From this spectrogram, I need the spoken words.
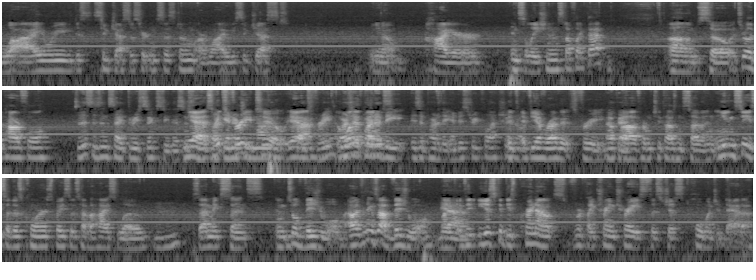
why we suggest a certain system or why we suggest, you know, higher insulation and stuff like that. Um, so it's really powerful. So this is Insight 360. This is Yeah, so like energy free, model. too, Oh, yeah. it's free. Or is it part of the? Is it part of the industry collection? If, you have Revit, it's free. Okay. Uh, from 2007, and you can see so those corner spaces have the highest load, Mm -hmm. so that makes sense. And it's all visual. Uh, Everything's about visual. Like Yeah. if it, you just get these printouts with like Trane TRACE, that's just a whole bunch of data.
